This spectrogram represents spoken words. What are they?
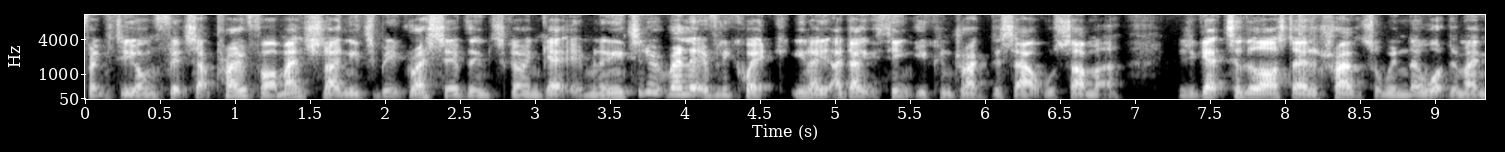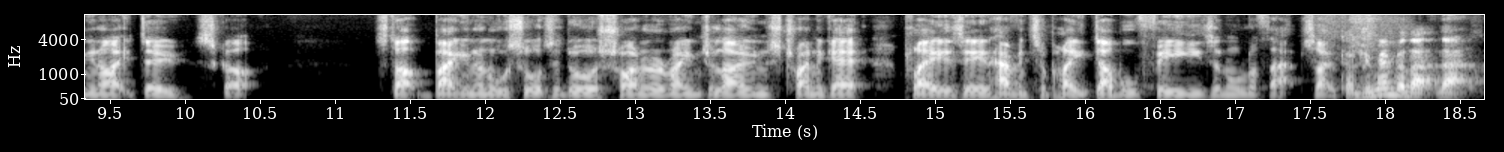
Frenkie de Jong fits that profile. Manchester United need to be aggressive. They need to go and get him, and they need to do it relatively quick. You know, I don't think you can drag this out all summer because you get to the last day of the transfer window. What do Man United do, Scott? Start banging on all sorts of doors, trying to arrange loans, trying to get players in, having to pay double fees and all of that. So, God, do you remember that that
